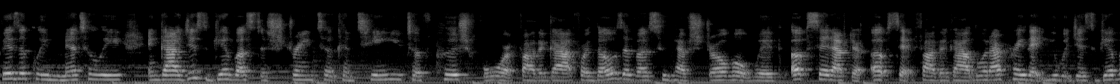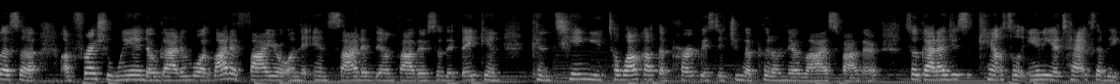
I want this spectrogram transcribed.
physically, mentally. And God, just give us the strength to continue to push forward, Father God. For those of us who have struggled with upset after upset, Father God, Lord, I pray that you would just give us a, a fresh wind, oh God, and Lord, light a fire on the inside of them, Father, so that they can continue to walk out the purpose that you have put on their lives, Father. So, God, I just counsel any attacks of the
